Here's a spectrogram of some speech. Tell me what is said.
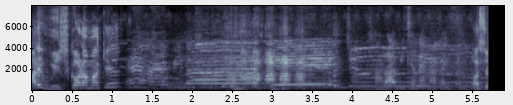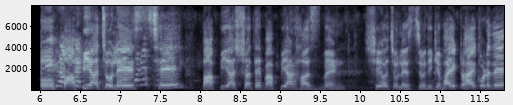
আরে উইশ কর আমাকে। সারা বিছানায় মাখাইছে ও পাপিয়া চলে এসছে। পাপিয়ার সাথে পাপিয়ার হাজবেন্ড সেও চলে এসছে ওদিকে। ভাই একটু হাই করে দে।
